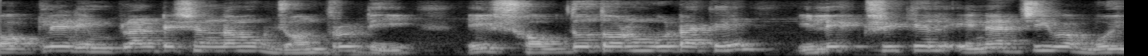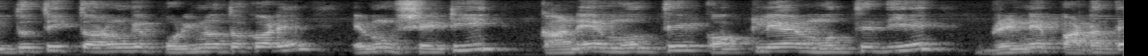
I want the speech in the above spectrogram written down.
ককলের ইমপ্লান্টেশন নামক যন্ত্রটি এই শব্দ তরঙ্গটাকে ইলেকট্রিক্যাল এনার্জি বা বৈদ্যুতিক তরঙ্গে পরিণত করে এবং সেটি কানের মধ্যে ককলিয়ার মধ্যে দিয়ে ব্রেনে পাঠাতে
